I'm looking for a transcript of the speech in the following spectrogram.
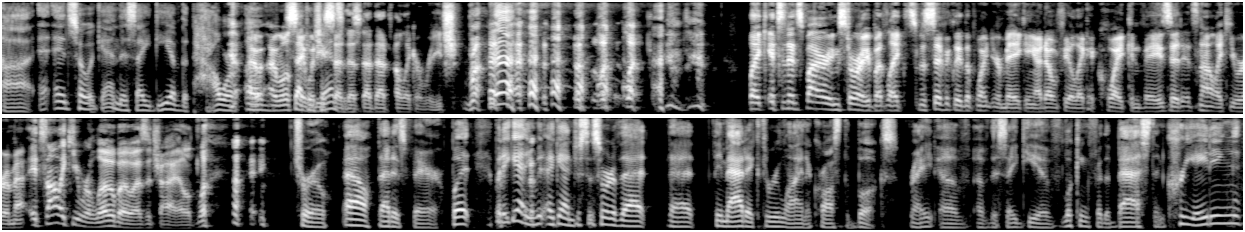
Uh, and so again, this idea of the power of I, I will say what chances. he said that, that that felt like a reach, like, like, it's an inspiring story, but like specifically the point you're making, I don't feel like it quite conveys it. It's not like you were a, it's not like you were Lobo as a child. True. Well, that is fair. But but again, again, just a sort of that that thematic through line across the books, right? Of of this idea of looking for the best and creating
